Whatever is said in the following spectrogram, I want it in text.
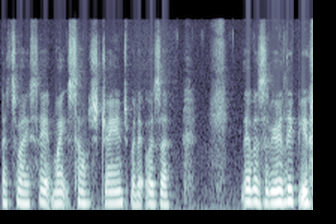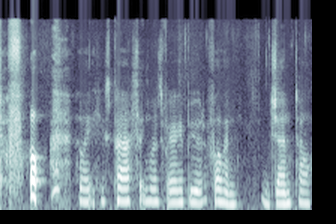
that's why I say it might sound strange, but it was a, it was really beautiful. Like his passing was very beautiful and gentle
